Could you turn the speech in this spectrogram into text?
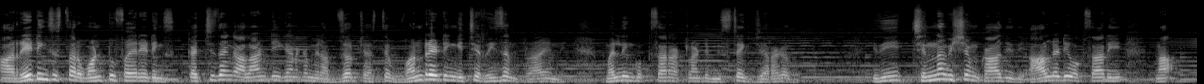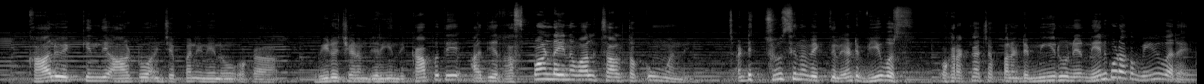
ఆ రేటింగ్స్ ఇస్తారు. వన్ టు ఫైవ్ రేటింగ్స్ ఖచ్చితంగా అలాంటివి కనుక మీరు అబ్జర్వ్ చేస్తే వన్ రేటింగ్ ఇచ్చే రీజన్ రాయండి. మళ్ళీ ఇంకొకసారి అట్లాంటి మిస్టేక్ జరగదు. ఇది చిన్న విషయం కాదు ఇది. ఆల్రెడీ ఒకసారి నా కాలు ఎక్కింది ఆటో అని చెప్పని నేను ఒక వీడియో చేయడం జరిగింది. కాకపోతే అది రెస్పాండ్ అయిన వాళ్ళు చాలా తక్కువ మంది. అంటే చూసిన వ్యక్తులు అంటే వ్యూవర్స్ ఒక రకంగా చెప్పాలంటే మీరు నేను నేను కూడా ఒక వ్యూవరే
